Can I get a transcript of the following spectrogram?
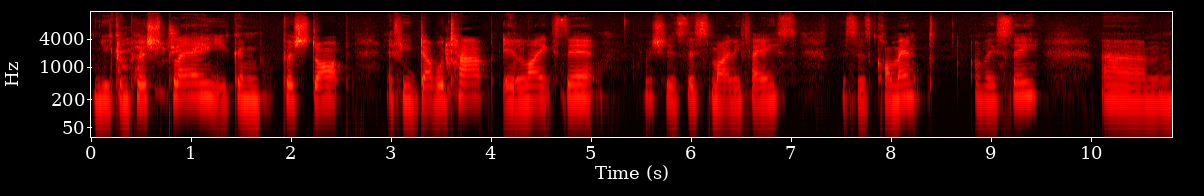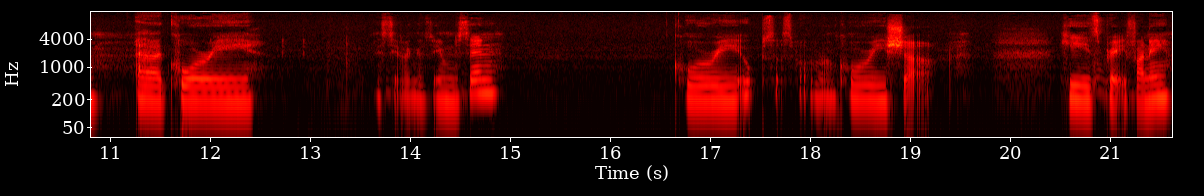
you can push play, you can push stop. If you double tap, it likes it, which is this smiley face. This is comment, obviously. Um, uh, Corey, let's see if I can zoom this in. Corey, oops, that's spelled wrong. Corey Sharp. He's pretty funny.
